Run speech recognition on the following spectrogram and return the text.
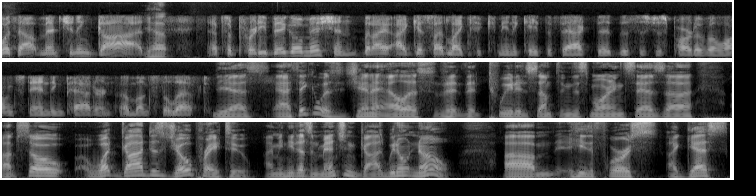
without mentioning God. Yep. That's a pretty big omission, but I, I guess I'd like to communicate the fact that this is just part of a long-standing pattern amongst the left. Yes, and I think it was Jenna Ellis that, that tweeted something this morning. Says, uh, um, "So, what God does Joe pray to? I mean, he doesn't mention God. We don't know. Um, he, of course, I guess,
